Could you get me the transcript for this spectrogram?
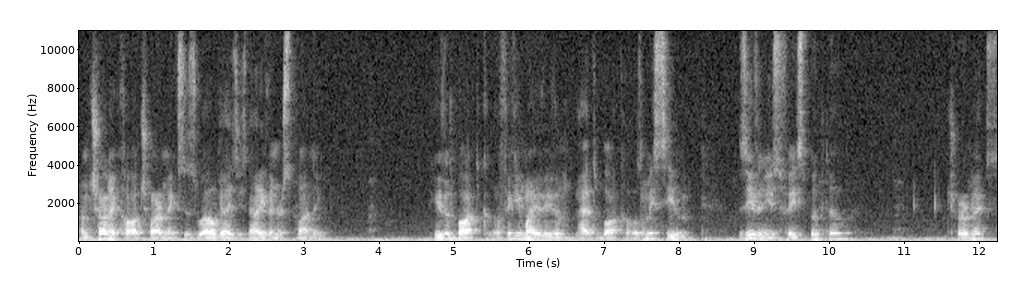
I'm trying to call Charmix as well, guys. He's not even responding. He even blocked. I think he might have even had to block calls. Let me see him. Does he even use Facebook though? Charmix?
